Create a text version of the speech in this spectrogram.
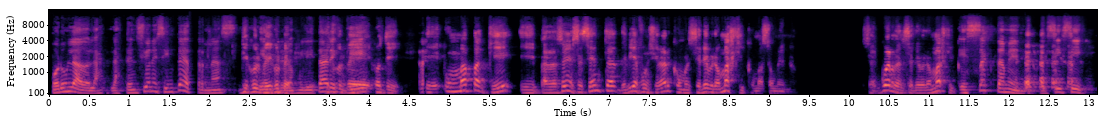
por un lado, las, las tensiones internas disculpe, entre disculpe, los militares disculpe, que... Eh, un mapa que eh, para los años 60 debía funcionar como el cerebro mágico, más o menos. ¿Se acuerda el cerebro mágico? Exactamente, sí, sí.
